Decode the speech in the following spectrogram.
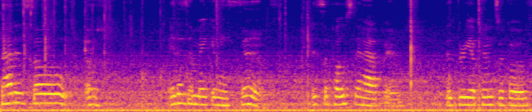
That is so. Ugh, it doesn't make any sense. It's supposed to happen. The Three of Pentacles.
